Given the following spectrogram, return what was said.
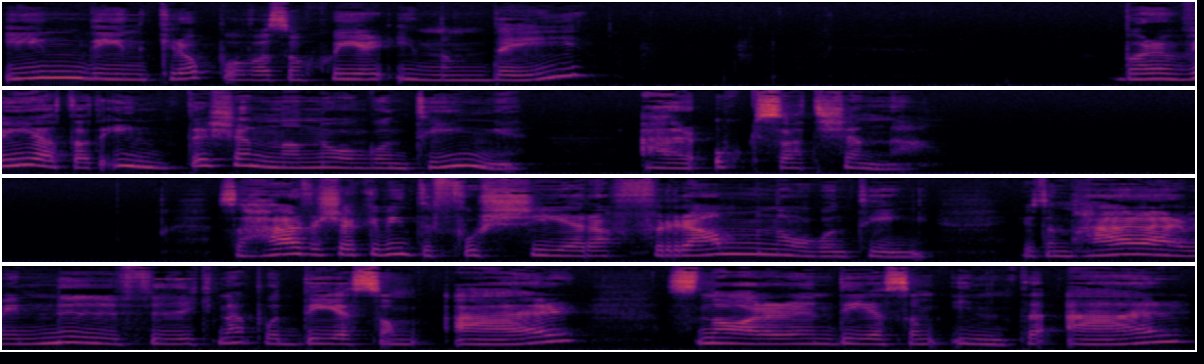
in din kropp och vad som sker inom dig, bara vet att inte känna någonting är också att känna. Så här försöker vi inte forcera fram någonting, utan här är vi nyfikna på det som är, snarare än det som inte är.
